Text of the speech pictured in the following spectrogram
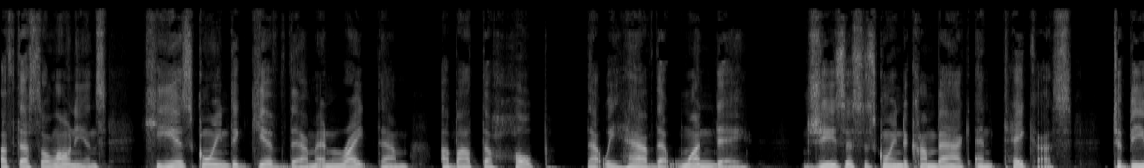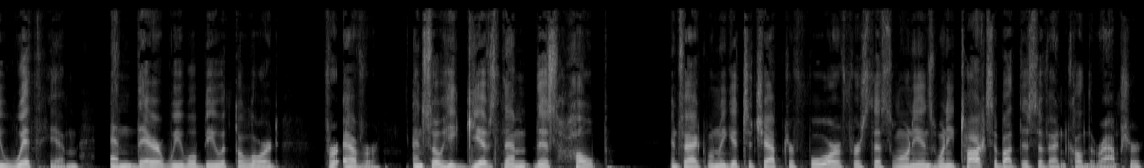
of Thessalonians he is going to give them and write them about the hope that we have that one day Jesus is going to come back and take us to be with him, and there we will be with the Lord forever. And so he gives them this hope. In fact, when we get to chapter 4 of 1 Thessalonians, when he talks about this event called the rapture,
